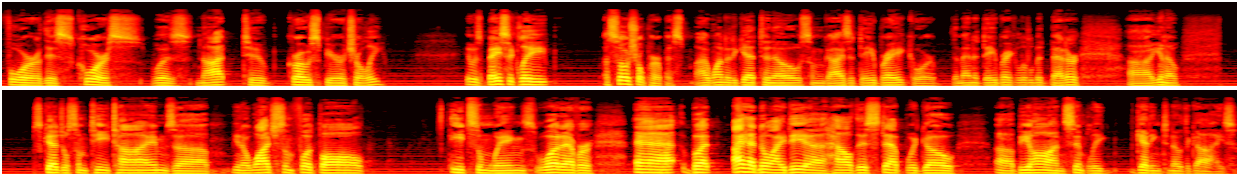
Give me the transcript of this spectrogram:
for this course was not to grow spiritually. It was basically a social purpose. I wanted to get to know some guys at Daybreak or the men at Daybreak a little bit better. Uh, you know, schedule some tee times. Uh, you know, watch some football, eat some wings, whatever. Uh, but I had no idea how this step would go uh, beyond simply getting to know the guys.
